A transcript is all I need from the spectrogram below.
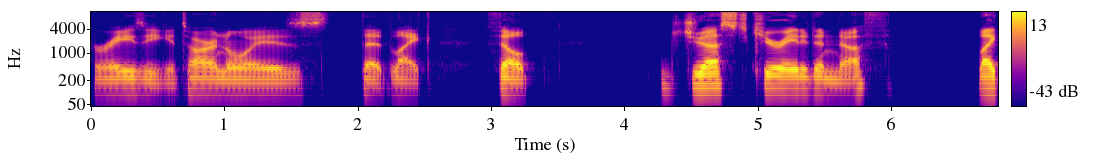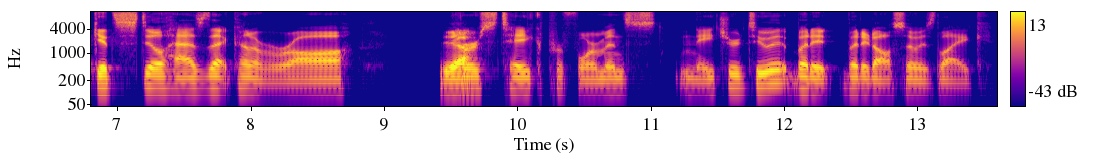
crazy guitar noise that like felt just curated enough. Like it still has that kind of raw Yeah. first take performance nature to it, but it but it also is like,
